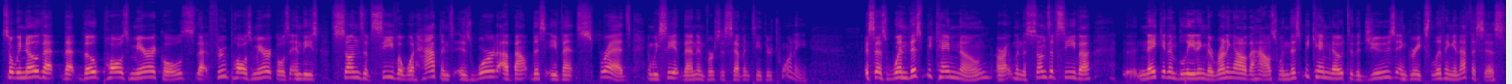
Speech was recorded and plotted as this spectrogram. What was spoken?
So we know that, that though Paul's miracles, that through Paul's miracles and these sons of Sceva, what happens is word about this event spreads. And we see it then in verses 17 through 20. It says, When this became known, all right, when the sons of Sceva, uh, naked and bleeding, they're running out of the house, when this became known to the Jews and Greeks living in Ephesus,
